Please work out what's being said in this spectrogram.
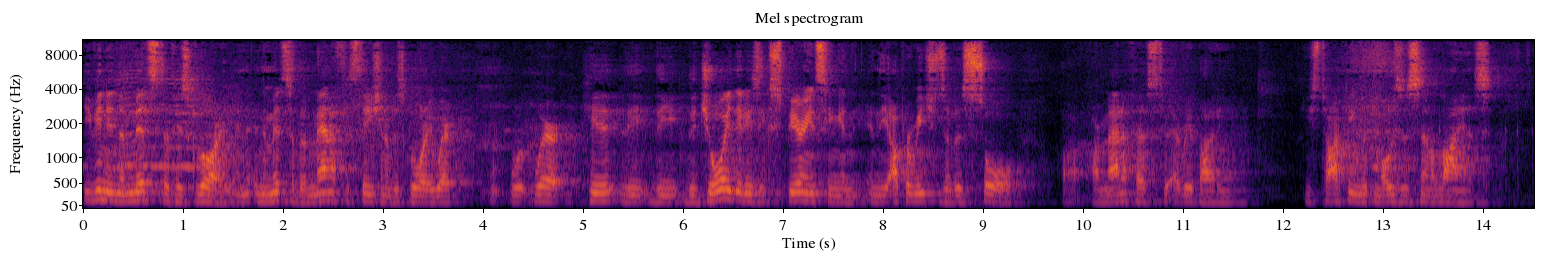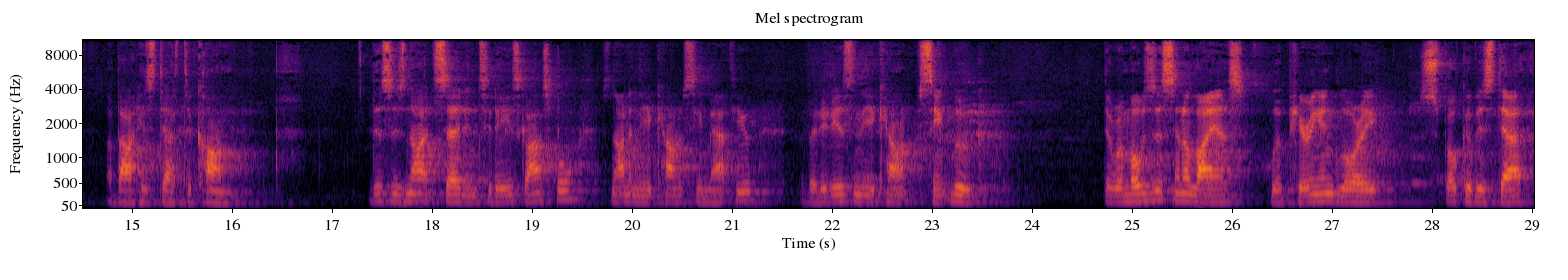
Even in the midst of his glory, in, in the midst of a manifestation of his glory, where, where he, the, the, the joy that he's experiencing in, in the upper reaches of his soul uh, are manifest to everybody. He's talking with Moses and Elias about his death to come. This is not said in today's gospel, it's not in the account of St. Matthew, but it is in the account of St. Luke. There were Moses and Elias who, appearing in glory, spoke of his death,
